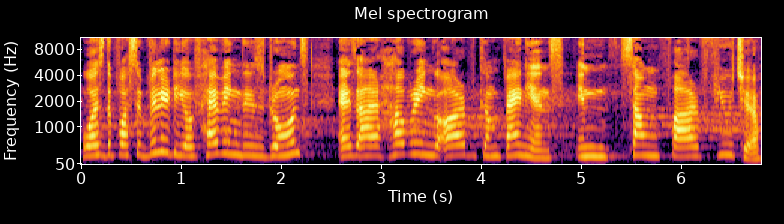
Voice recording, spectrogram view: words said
was the possibility of having these drones as our hovering orb companions in some far future.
